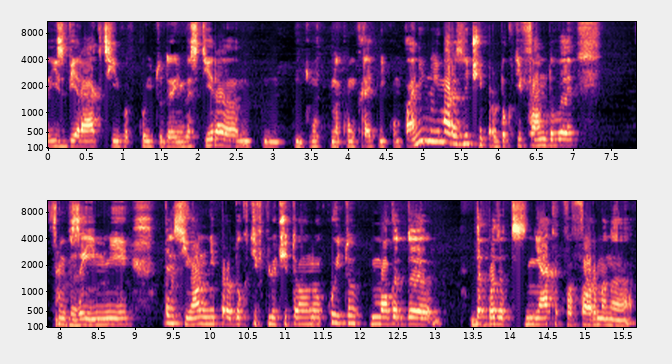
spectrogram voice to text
избира акции, в които да инвестира на конкретни компании, но има различни продукти, фондове, взаимни, пенсионни продукти включително, които могат да, да бъдат някаква форма на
